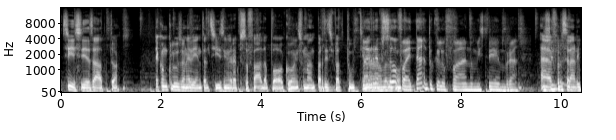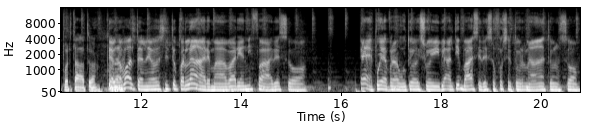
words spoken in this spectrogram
Sì, sì, esatto. Si è concluso un evento al CISIM, Rap Sofa da poco, insomma, hanno partecipato tutti. Ma il rap sofa è tanto che lo fanno, mi sembra. Eh, forse l'hanno riportato. Cioè, una volta ne avevo sentito parlare, ma vari anni fa, adesso. Eh, poi avrà avuto i suoi alti e bassi, adesso forse è tornato, non so.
